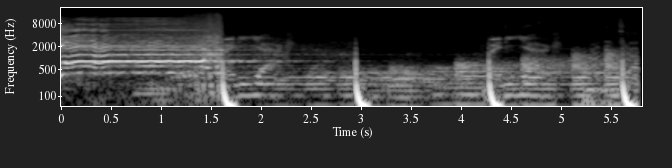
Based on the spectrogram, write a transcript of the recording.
Yeah. Maniac. Maniac.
